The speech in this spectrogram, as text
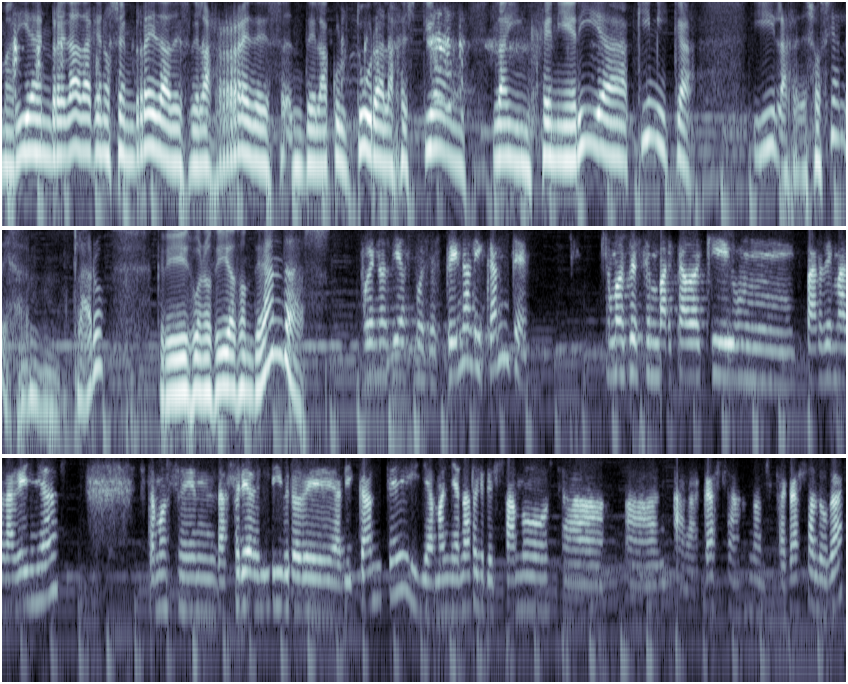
María enredada que nos enreda desde las redes de la cultura, la gestión, la ingeniería química y las redes sociales. Mm, Claro. Cris, buenos días, ¿dónde andas? Buenos días, pues estoy en Alicante. Hemos desembarcado aquí un par de malagueñas. Estamos en la Feria del Libro de Alicante y ya mañana regresamos a, a- la casa, nuestra casa, al hogar.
